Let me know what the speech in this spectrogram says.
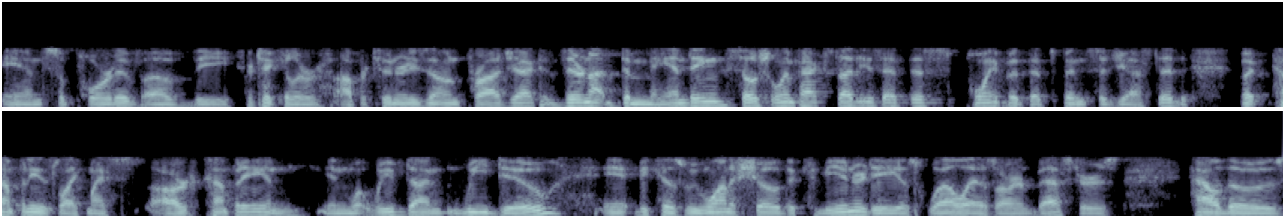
and supportive of the particular opportunity zone project. They're not demanding social impact studies at this point, but that's been suggested. But companies like my our company and in what we've done, we do eh, because we want to show the community as well as our investors how those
